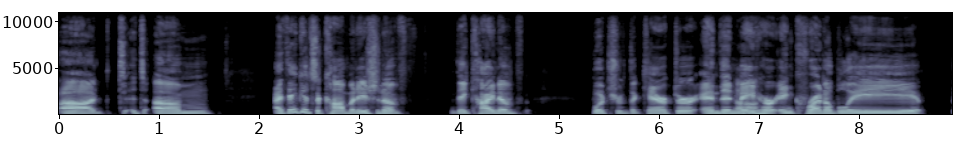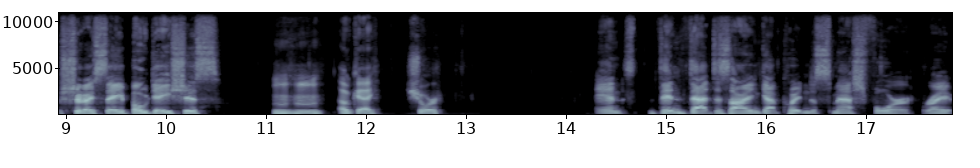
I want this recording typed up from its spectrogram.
Uh, t- t- um, I think it's a combination of they kind of butchered the character and then made Uh-huh. her incredibly, should I say, bodacious. Mm-hmm. Okay. Sure. And then that design got put into Smash 4, right?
